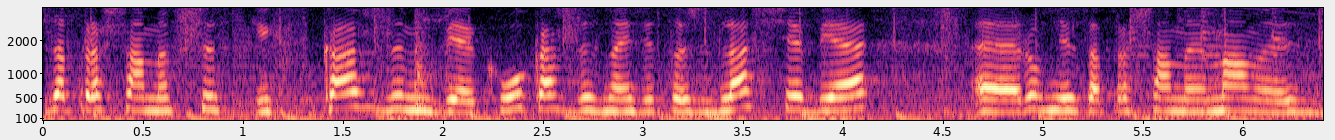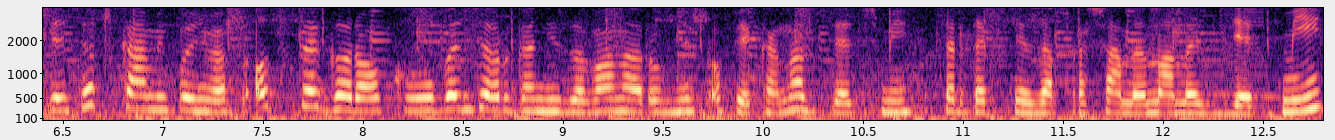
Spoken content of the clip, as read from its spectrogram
Zapraszamy wszystkich w każdym wieku, każdy znajdzie coś dla siebie. E, Również zapraszamy mamy z dzieciaczkami, ponieważ od tego roku będzie organizowana również opieka nad dziećmi. Serdecznie zapraszamy mamy z dziećmi.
